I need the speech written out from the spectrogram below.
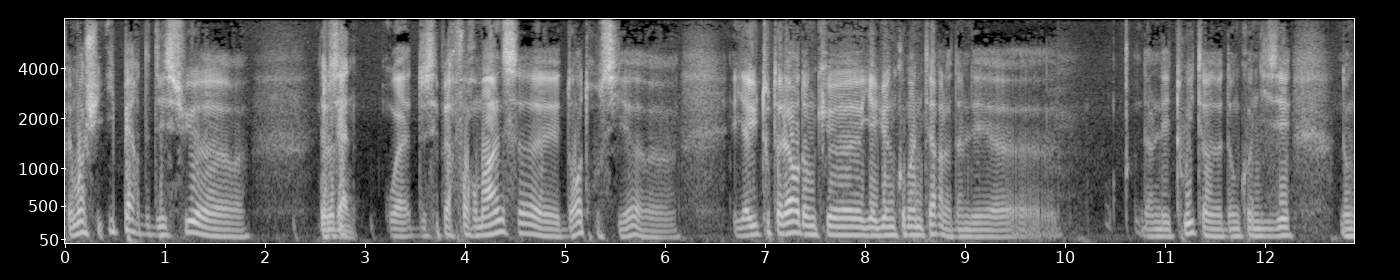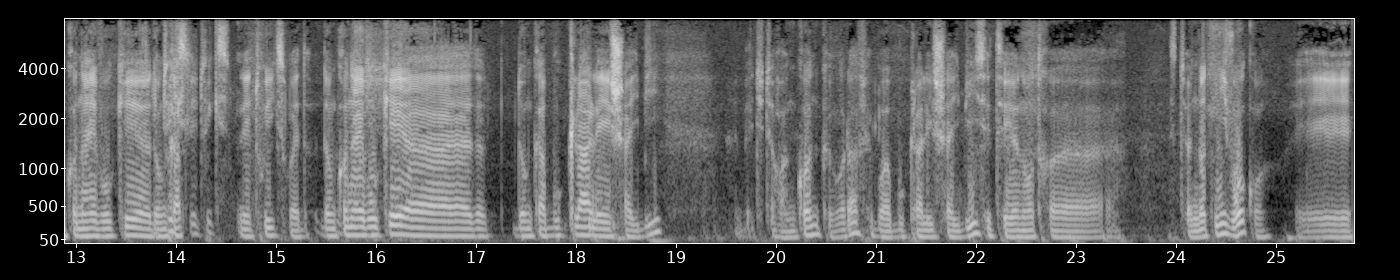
fait, moi, je suis hyper déçu euh, De Logan. ses- ouais, de ses performances et d'autres aussi. Il y a eu tout à l'heure, donc, euh, il y a eu un commentaire là dans les, euh, dans les tweets. euh, donc, on disait, donc, on a évoqué, Les donc, Twix, les Twix. les Twix, ouais. Donc on a évoqué donc à Bouklal et Shaibi. Eh ben, tu te rends compte que voilà, fait bon, à Bouklal et Shaibi, c'était un autre, c'était un autre niveau quoi. Et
